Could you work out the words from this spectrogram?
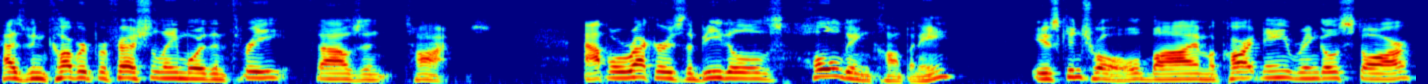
has been covered professionally more than 3,000 times. Apple Records, the Beatles' holding company, is controlled by McCartney, Ringo Starr,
